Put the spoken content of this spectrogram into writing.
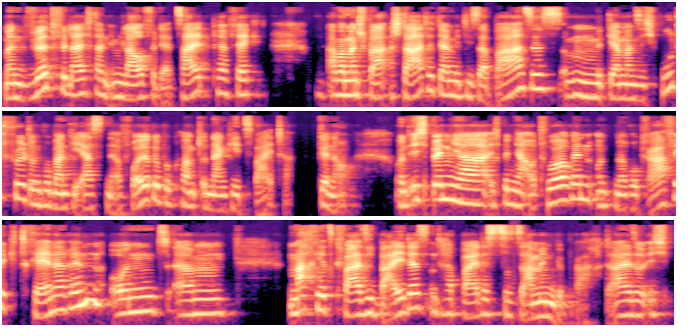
man wird vielleicht dann im Laufe der Zeit perfekt. Aber man startet ja mit dieser Basis, mit der man sich gut fühlt und wo man die ersten Erfolge bekommt und dann geht's weiter. Genau. Und ich bin ja, ich bin ja Autorin und Neurografiktrainerin und ähm, mache jetzt quasi beides und habe beides zusammengebracht. Also ich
